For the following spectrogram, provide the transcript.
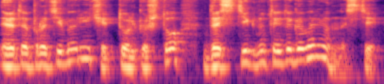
Это противоречит только что достигнутой договоренности.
